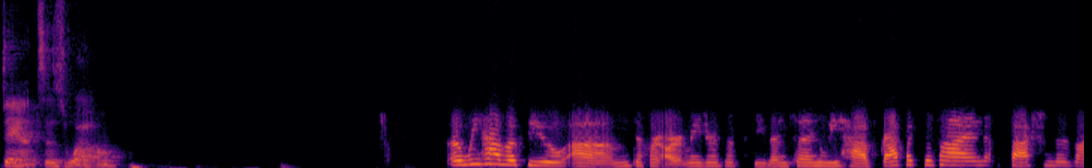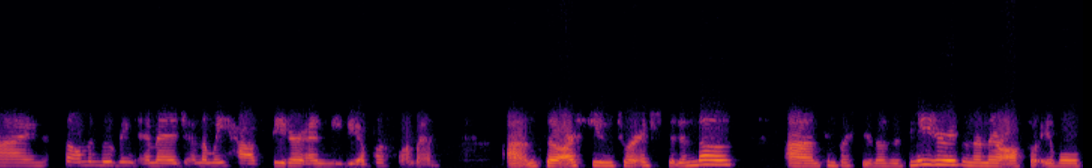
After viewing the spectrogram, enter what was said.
dance as well. And we have a few um, different art majors at Stevenson. We have graphic design, fashion design, film and moving image, and then we have theater and media performance. Um, so our students who are interested in those um, can pursue those as majors, and then they're also able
